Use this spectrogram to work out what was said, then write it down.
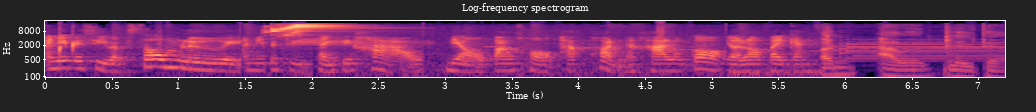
อันนี้เป็นสีแบบส้มเลย อันนี้เป็นสีแสงสีขาว เดี๋ยวปังขอพักผ่อนนะคะ แล้วก็เดี๋ยวเราไปกัน An hour later.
